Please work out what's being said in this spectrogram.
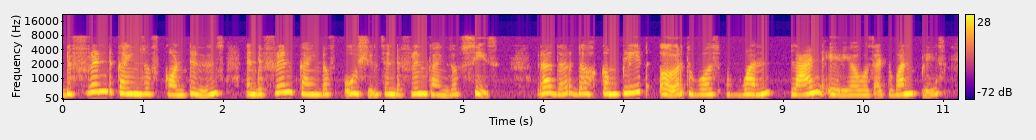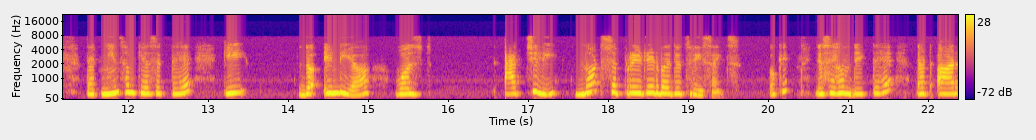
different kind of continents and different kind of oceans and different kind of seas rather the complete earth was one land area was at one place that means हम कह सकते हैं कि the India was actually not separated by the three sides okay जैसे हम देखते हैं that are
